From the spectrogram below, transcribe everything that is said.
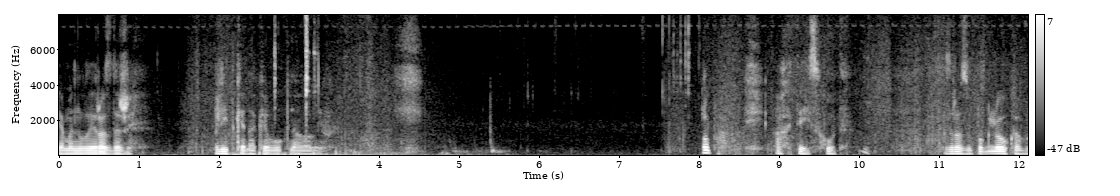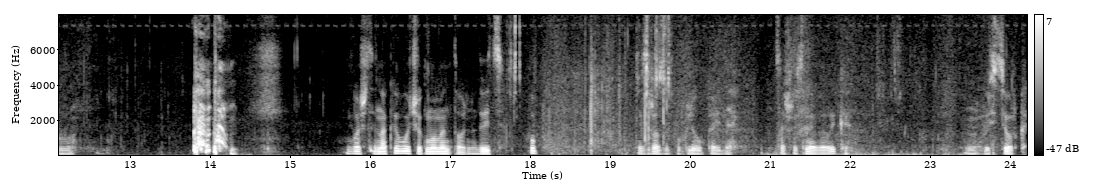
Я минулий раз даже плітки на кивок навалив. Оп. Ах ти сход. Зразу покльовка була. Бачите, на кивочок моментально. Дивіться. Хоп. І зразу покльовка йде. Це щось невелике. Густерка.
